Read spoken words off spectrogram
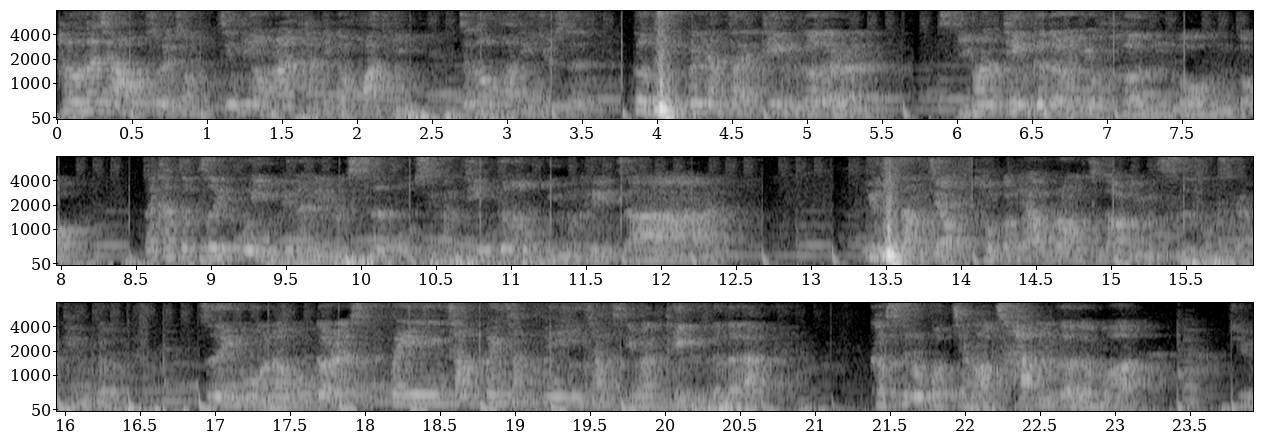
Hello，大家好，我是伟聪。今天我们来谈一个话题，这个话题就是各种各样在听歌的人，喜欢听歌的人有很多很多。在看着这一部影片的你们是否喜欢听歌？你们可以在右上角投个票，让我知道你们是否喜欢听歌。至于我呢，我个人是非常非常非常喜欢听歌的啦。可是如果讲到唱歌的话，就。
